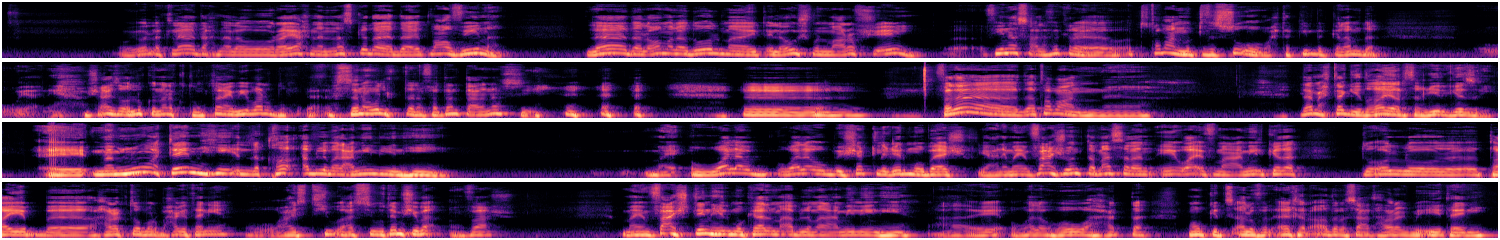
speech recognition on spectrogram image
ويقول لك لا ده إحنا لو ريحنا الناس كده ده يطمعوا فينا. لا ده العملاء دول ما يتقلعوش من معرفش إيه. في ناس على فكرة طبعا أنتوا في السوق ومحتكين بالكلام ده. ويعني مش عايز أقول لكم إن أنا كنت مقتنع بيه برضه. يعني بس أنا قلت أنا فتنت على نفسي. فده ده طبعا ده محتاج يتغير تغيير جذري. ممنوع تنهي اللقاء قبل ما العميل ينهيه. ولا ولو بشكل غير مباشر. يعني ما ينفعش وأنت مثلا إيه واقف مع عميل كده تقول له طيب حضرتك تؤمر بحاجة تانية؟ وعايز تسيبه عايز تسيبه تمشي بقى ما ينفعش. ما ينفعش تنهي المكالمة قبل ما العميل ينهيها. إيه ولو هو حتى ممكن تسأله في الآخر أقدر أساعد حضرتك بإيه تاني؟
